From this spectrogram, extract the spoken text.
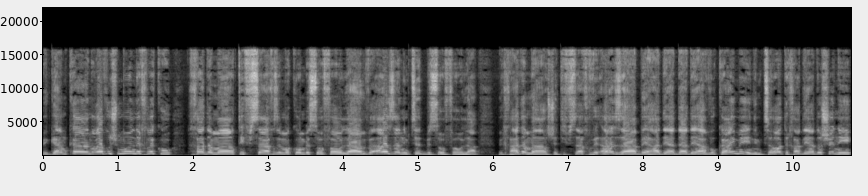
וגם כאן רב ושמואל נחלקו. חד אמר תפסח זה מקום בסוף העולם, ועזה נמצאת בסוף העולם. וחד אמר שתפסח ועזה בהדה הדא דאבו קיימי, נמצאות אחד ליד השני.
